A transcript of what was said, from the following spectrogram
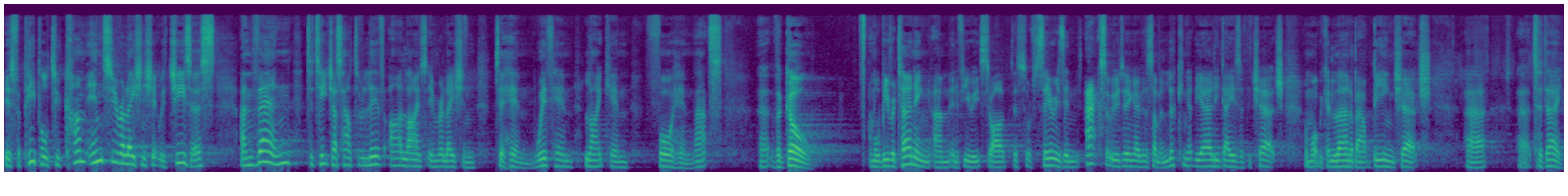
is for people to come into relationship with Jesus and then to teach us how to live our lives in relation to him, with him, like him, for him. That's uh, the goal. And we'll be returning um, in a few weeks to our this sort of series in Acts that we were doing over the summer, looking at the early days of the church and what we can learn about being church uh, uh, today.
